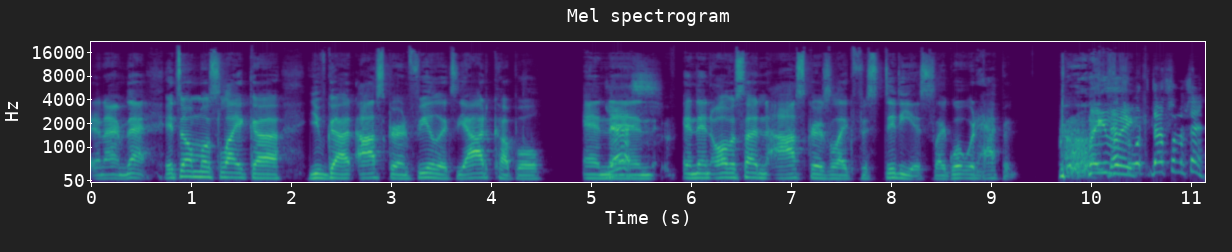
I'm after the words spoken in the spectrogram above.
and I'm that. It's almost like uh you've got Oscar and Felix, the odd couple, and Yes. then and then all of a sudden Oscar's like fastidious. Like what would happen? like, That's, like, what, that's what I'm saying.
